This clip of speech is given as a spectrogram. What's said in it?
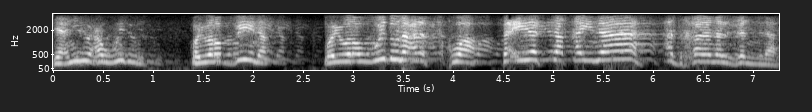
يعني يعودنا ويربينا. ويروضنا على التقوى فإذا اتقيناه أدخلنا الجنة.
